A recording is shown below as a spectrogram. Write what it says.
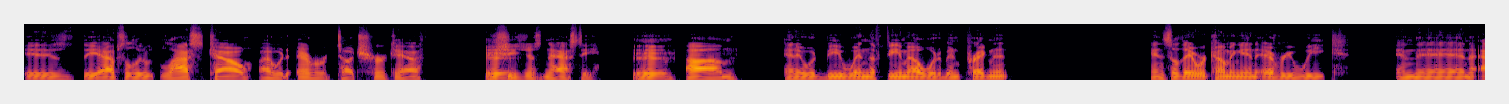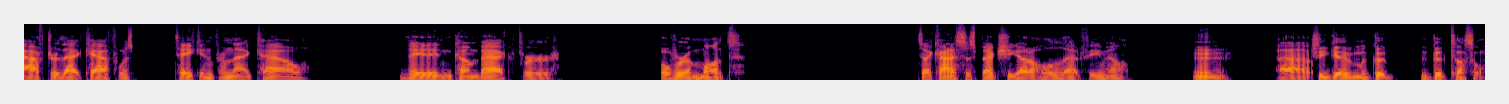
is the absolute last cow I would ever touch her calf. Yeah. She's just nasty. Yeah. Um, and it would be when the female would have been pregnant. And so they were coming in every week. And then after that calf was taken from that cow, they didn't come back for over a month. So I kind of suspect she got a hold of that female. Mm. Uh, She gave him a good good tussle.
